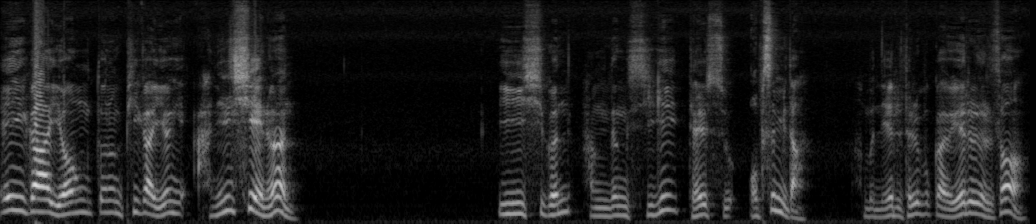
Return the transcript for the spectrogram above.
a가 0 또는 b가 0이 아닐 시에는 이 식은 항등식이 될 수 없습니다. 한번 예를 들어볼까요? 예를 들어서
